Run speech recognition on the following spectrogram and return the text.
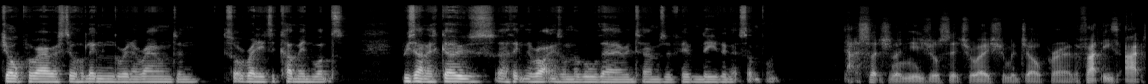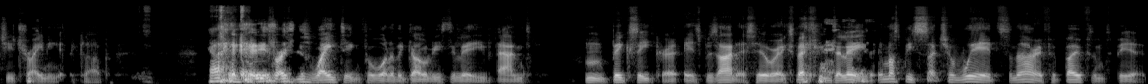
Joel Pereira still lingering around and sort of ready to come in once Bouzanis goes. I think the writing's on the wall there in terms of him leaving at some point that's such an unusual situation with Joel Pereira. The fact he's actually training at the club. Yeah, he's like just waiting for one of the goalies to leave. And mm, big secret, it's Bouzanis who we're expecting to leave. It must be such a weird scenario for both of them to be in.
